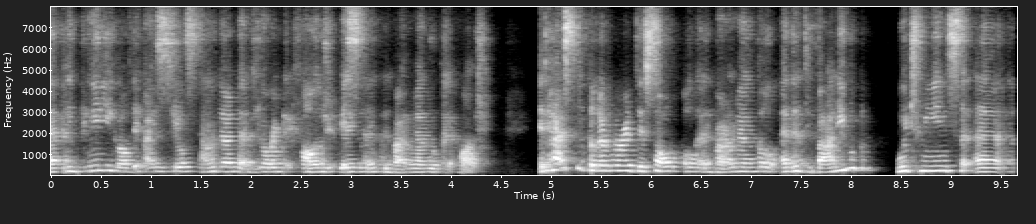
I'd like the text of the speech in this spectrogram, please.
in the meaning of the ISO standard that your technology is an environmental technology? It has to deliver the so-called environmental added value, which means uh,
